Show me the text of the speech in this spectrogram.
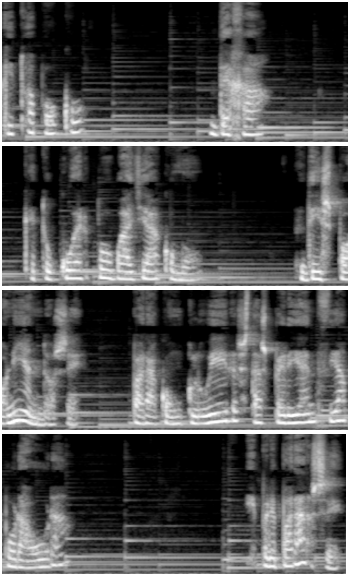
Poquito a poco deja que tu cuerpo vaya como disponiéndose para concluir esta experiencia por ahora y prepararse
